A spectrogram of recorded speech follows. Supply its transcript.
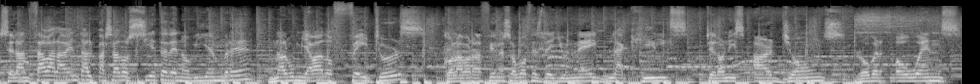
Se lanzaba a la venta el pasado 7 de noviembre un álbum llamado Features, colaboraciones o voces de Yunei Black Hills, Jelonis R. Jones, Robert Owens,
